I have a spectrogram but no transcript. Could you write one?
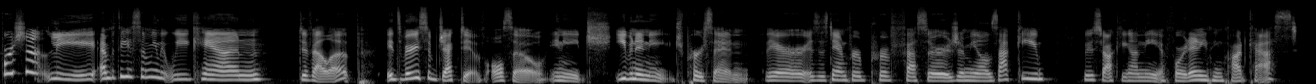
Fortunately, empathy is something that we can develop. It's very subjective also in each, even in each person. There is a Stanford professor, Jamil Zaki, who was talking on the Afford Anything podcast.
